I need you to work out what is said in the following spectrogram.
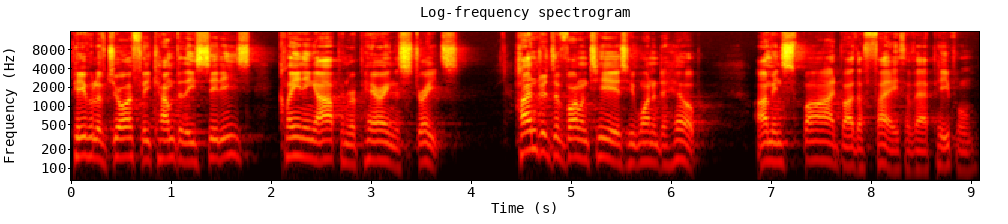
People have joyfully come to these cities, cleaning up and repairing the streets. Hundreds of volunteers who wanted to help. I'm inspired by the faith of our people.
